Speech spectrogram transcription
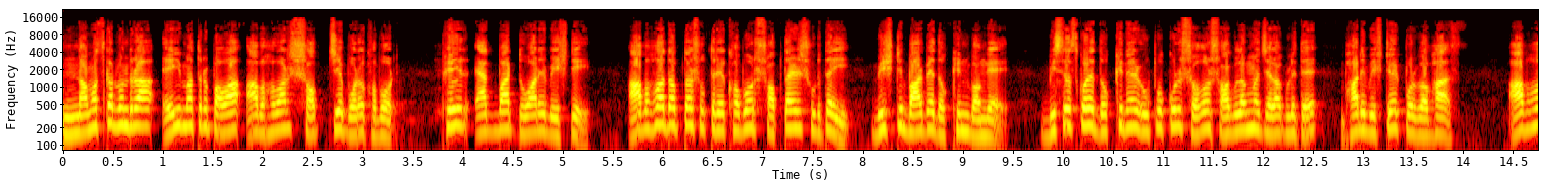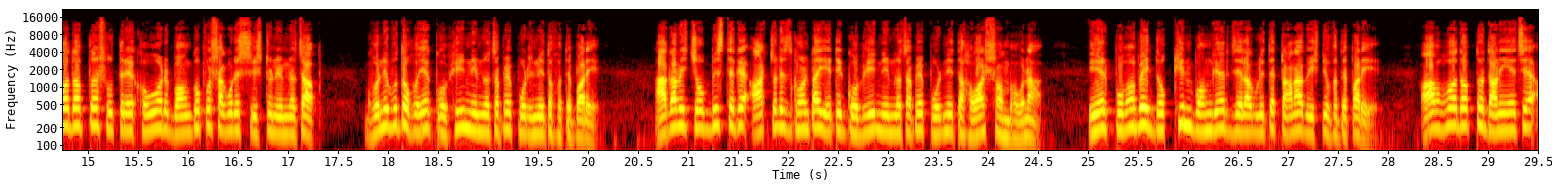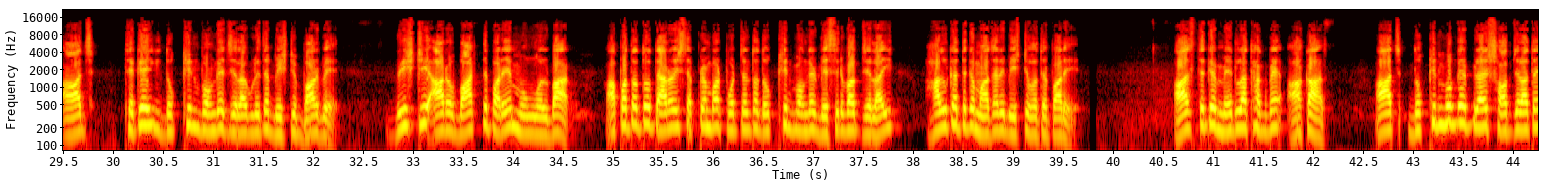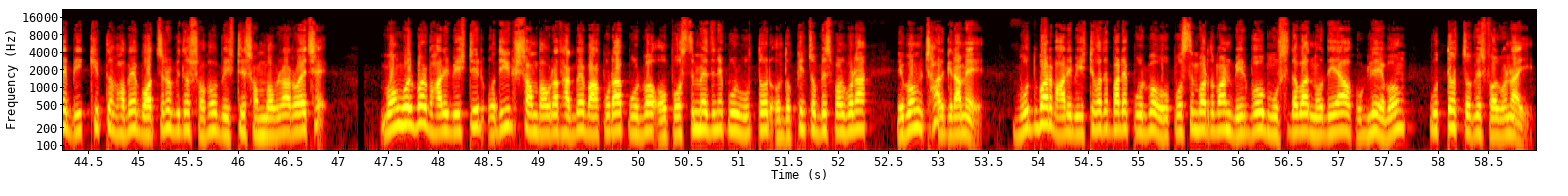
নমস্কার বন্ধুরা, এইমাত্র পাওয়া আবহাওয়ার সবচেয়ে বড় খবর। ফের একবার দুয়ারে বৃষ্টি। আবহাওয়া দপ্তর সূত্রে খবর, সপ্তাহের শুরুতেই বৃষ্টি বাড়বে দক্ষিণবঙ্গে। বিশেষ করে দক্ষিণের উপকূল সহ সংলগ্ন জেলাগুলিতে ভারী বৃষ্টির পূর্বাভাস। আবহাওয়া দপ্তর সূত্রে খবর, বঙ্গোপসাগরের সৃষ্ট নিম্নচাপ ঘনীভূত হয়ে গভীর নিম্নচাপে পরিণত হতে পারে। আগামী চব্বিশ থেকে আটচল্লিশ ঘন্টায় এটি গভীর নিম্নচাপে পরিণত হওয়ার সম্ভাবনা। এর প্রভাবে দক্ষিণবঙ্গের জেলাগুলিতে টানা বৃষ্টি হতে পারে। আবহাওয়া দপ্তর জানিয়েছে, আজ থেকেই দক্ষিণবঙ্গের জেলাগুলিতে বৃষ্টি বাড়বে। বৃষ্টি আরও বাড়তে পারে মঙ্গলবার। আপাতত তেরোই সেপ্টেম্বর পর্যন্ত দক্ষিণবঙ্গের বেশিরভাগ জেলায় হালকা থেকে মাঝারি বৃষ্টি হতে পারে। আজ থেকে মেঘলা থাকবে আকাশ। আজ দক্ষিণবঙ্গের প্রায় সব জেলাতে বিক্ষিপ্তভাবে বজ্রবিদ্যুৎ সহ বৃষ্টির সম্ভাবনা রয়েছে। মঙ্গলবার ভারী বৃষ্টির অধিক সম্ভাবনা থাকবে বাঁকুড়া, পূর্ব ও পশ্চিম মেদিনীপুর, উত্তর ও দক্ষিণ চব্বিশ পরগনা এবং ঝাড়গ্রামে। বুধবার ভারী বৃষ্টি হতে পারে পূর্ব ও পশ্চিম বর্ধমান, বীরভূম, মুর্শিদাবাদ, নদিয়া, হুগলি এবং উত্তর চব্বিশ পরগনায়।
